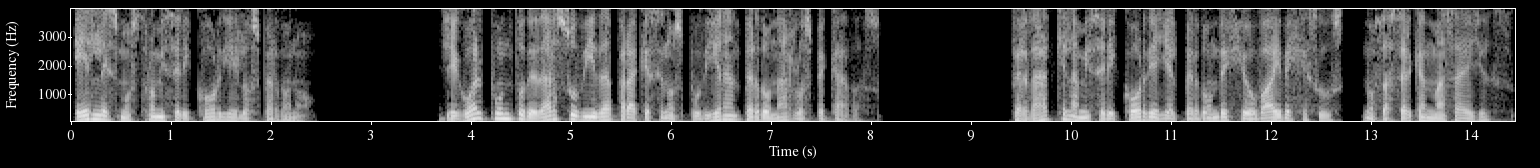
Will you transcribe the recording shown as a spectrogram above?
Él les mostró misericordia y los perdonó. Llegó al punto de dar su vida para que se nos pudieran perdonar los pecados. ¿Verdad que la misericordia y el perdón de Jehová y de Jesús nos acercan más a ellos?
